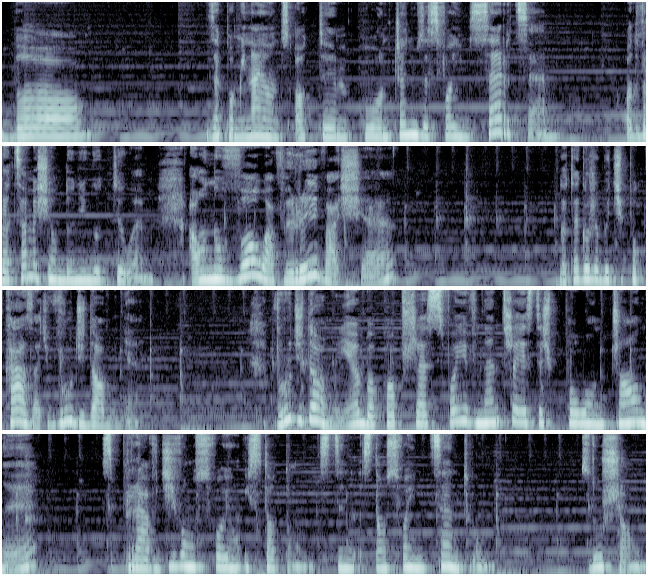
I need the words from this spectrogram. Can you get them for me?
bo zapominając o tym połączeniu ze swoim sercem, odwracamy się do niego tyłem, a ono woła, wyrywa się do tego, żeby ci pokazać: wróć do mnie. Wróć do mnie, bo poprzez swoje wnętrze jesteś połączony z prawdziwą swoją istotą, z, tym, z tą swoim centrum, z duszą.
